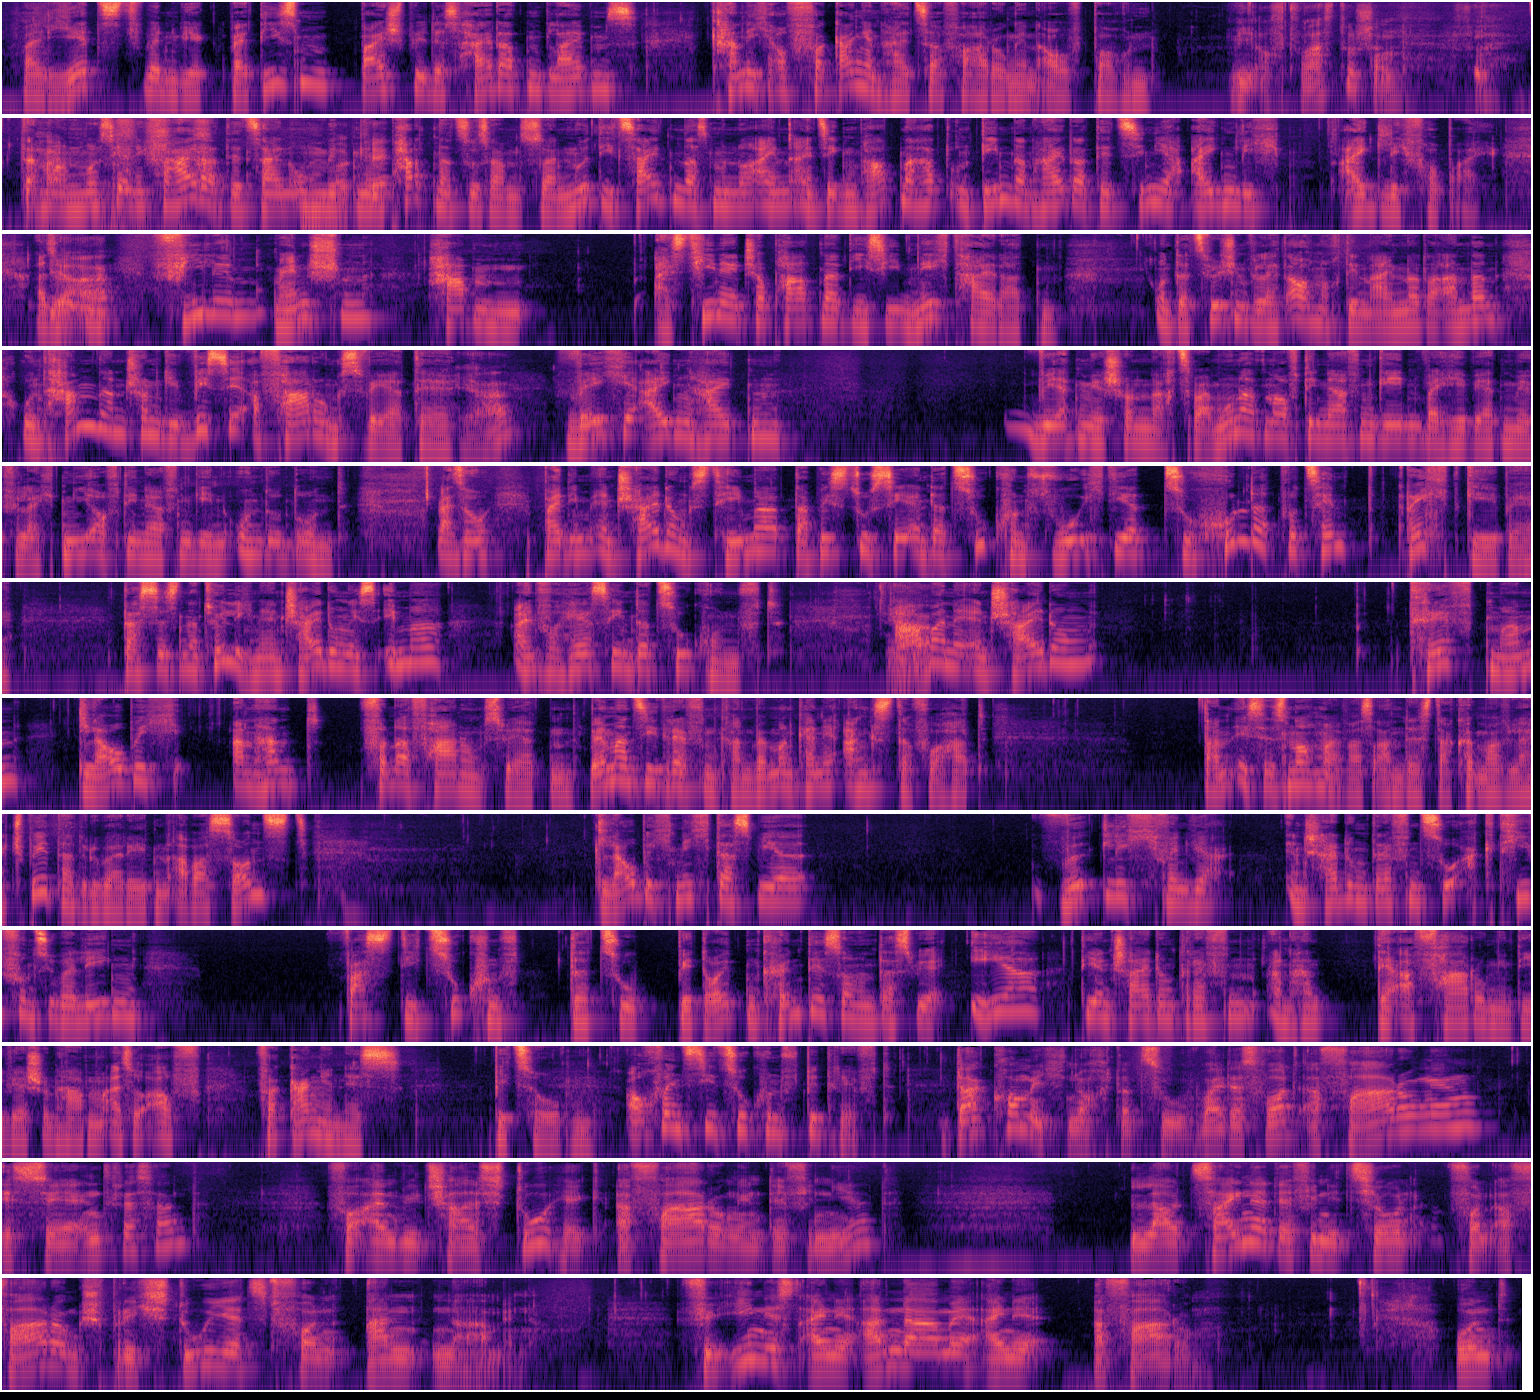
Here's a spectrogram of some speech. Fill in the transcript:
Weil jetzt, wenn wir bei diesem Beispiel des Heiratenbleibens, kann ich auf Vergangenheitserfahrungen aufbauen. Wie oft warst du schon? Man muss ja nicht verheiratet sein, um mit Okay. einem Partner zusammen zu sein. Nur die Zeiten, dass man nur einen einzigen Partner hat und den dann heiratet, sind ja eigentlich, eigentlich vorbei. Also Ja. viele Menschen haben als Teenager Partner, die sie nicht heiraten. Und dazwischen vielleicht auch noch den einen oder anderen und haben dann schon gewisse Erfahrungswerte. Ja. Welche Eigenheiten werden mir schon nach zwei Monaten auf die Nerven gehen, welche werden mir vielleicht nie auf die Nerven gehen und, und, und. Also bei dem Entscheidungsthema, da bist du sehr in der Zukunft, wo ich dir zu 100% recht gebe, dass es natürlich, eine Entscheidung ist immer ein Vorhersehen der Zukunft. Ja. Aber eine Entscheidung trifft man, glaube ich, anhand von Erfahrungswerten. Wenn man sie treffen kann, wenn man keine Angst davor hat, dann ist es nochmal was anderes. Da können wir vielleicht später drüber reden. Aber sonst glaube ich nicht, dass wir wirklich, wenn wir Entscheidungen treffen, so aktiv uns überlegen, was die Zukunft dazu bedeuten könnte, sondern dass wir eher die Entscheidung treffen anhand der Erfahrungen, die wir schon haben, also auf Vergangenes bezogen, auch wenn es die Zukunft betrifft. Da komme ich noch dazu, weil das Wort Erfahrungen ist sehr interessant. Vor allem wie Charles Duhigg Erfahrungen definiert. Laut seiner Definition von Erfahrung sprichst du jetzt von Annahmen. Für ihn ist eine Annahme eine Erfahrung. Und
